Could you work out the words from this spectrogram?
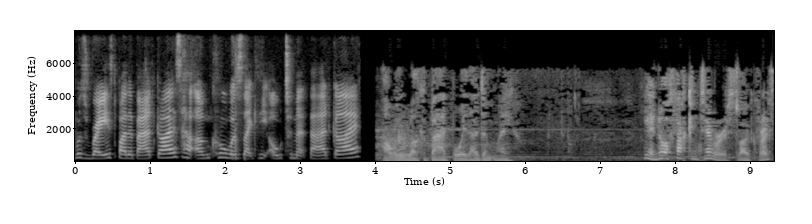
was raised by the bad guys. Her uncle was like the ultimate bad guy. Oh, we all like a bad boy though, don't we? Yeah, not a fucking terrorist, though, Chris.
